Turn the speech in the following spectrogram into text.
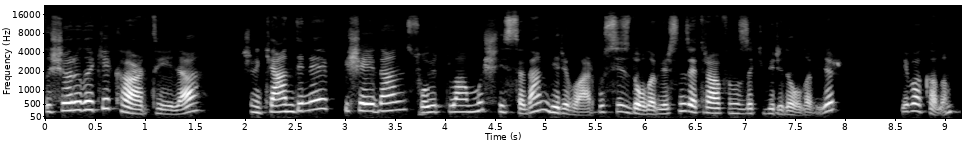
Dışarıdaki kartıyla şimdi kendini bir şeyden soyutlanmış hisseden biri var. Bu siz de olabilirsiniz, etrafınızdaki biri de olabilir. Bir bakalım.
